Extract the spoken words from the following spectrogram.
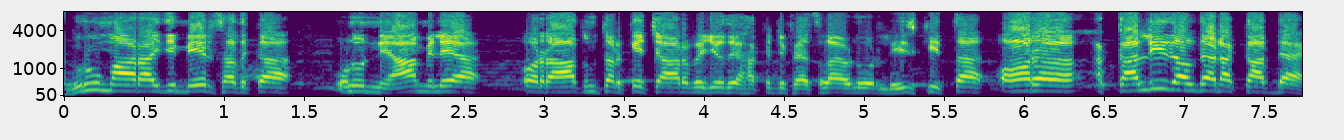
ਗੁਰੂ ਮਹਾਰਾਜ ਦੀ ਮਿਹਰ ਸਦਕਾ ਉਹਨੂੰ ਨਿਆਂ ਮਿਲਿਆ ਔਰ ਰਾਤ ਨੂੰ ਤੜਕੇ 4 ਵਜੇ ਉਹਦੇ ਹੱਕ 'ਚ ਫੈਸਲਾ ਉਹਨੂੰ ਰਿਲੀਜ਼ ਕੀਤਾ। ਔਰ ਅਕਾਲੀ ਦਲ ਦਾ ਜਿਹੜਾ ਕੱਦ ਹੈ,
